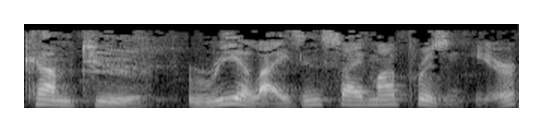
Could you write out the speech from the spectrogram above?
come to realize inside my prison here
